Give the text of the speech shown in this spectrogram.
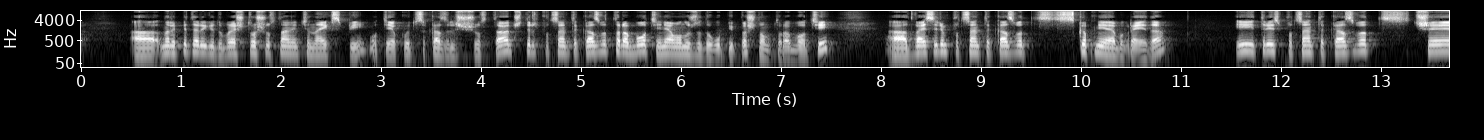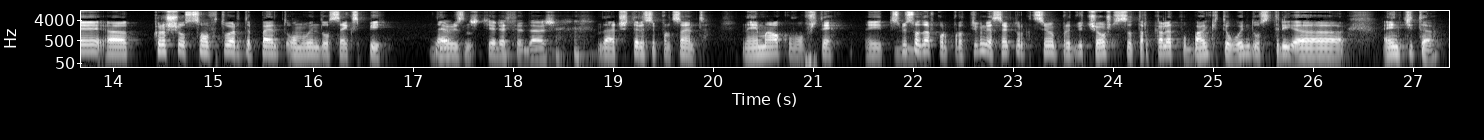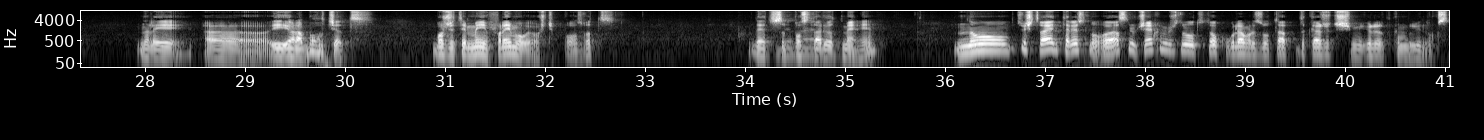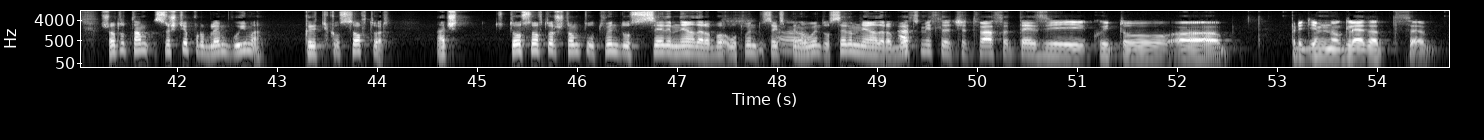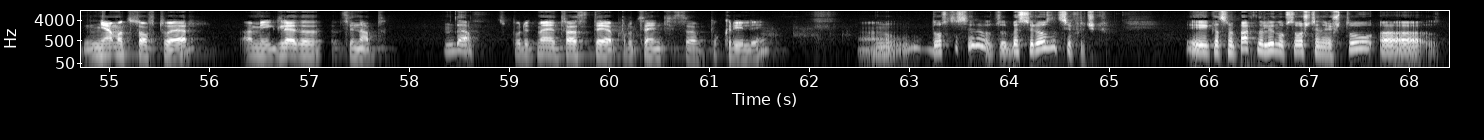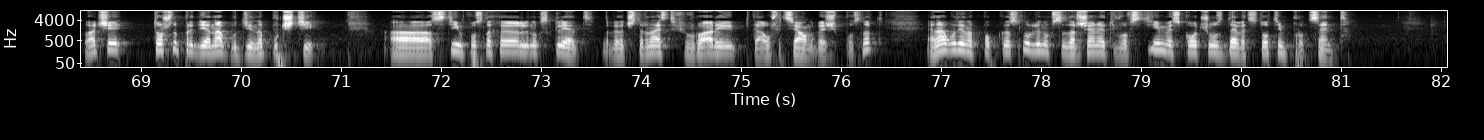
а, нали, питали ги, добре, що ще останете на XP, от тия, които са казали, че ще останат, 40% казват, работи, няма нужда да го пипаш, щомто работи. А, 21% казват, скъпни е апгрейда. И 30% казват, че а, crucial software depend on Windows XP. There is 40 даже. да, 40%. Не е малко въобще. И в смисъл да, в корпоративния сектор, като си има предвид, че още се търкалят по банките Windows 3 а, NT-та, нали, а, и работят. Боже, те мейнфреймове още ползват, дето са Не по-стари от мене. Но, виж, това е интересно. Аз не очаквам, между другото, толкова голям резултат да кажа, че ще мигрират към Linux. Защото там същия проблем го има. Critical software. Значи, то софтуер, щомто от Windows 7 няма да работи, от Windows XP А, на Windows 7 няма да работи. Аз мисля, че това са тези, които а, предимно гледат, нямат софтуер, ами гледат цената. Да, Според мен това са тези проценти са покрили. А, но доста сериозно, без сериозна цифричка. И като сме пак на Linux още нещо, а, значи точно преди една година, почти, Steam пуснаха Linux клиент. Нали, на 14 февруари така официално беше пуснат. Една година по-късно Linux съдържанието в Steam е скочило с 900%.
